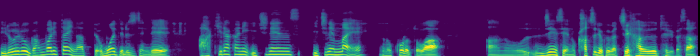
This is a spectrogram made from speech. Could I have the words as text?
いろいろ頑張りたいなって思えてる時点で、明らかに1年、1年前の頃とは、あの、人生の活力が違うというかさ、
